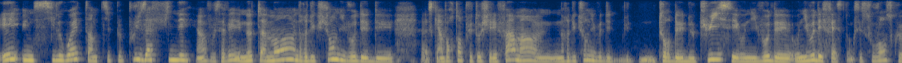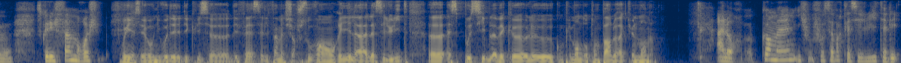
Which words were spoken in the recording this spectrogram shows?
et une silhouette un petit peu plus affinée. Hein. vous savez, notamment une réduction au niveau des, des euh, ce qui est important plutôt chez les femmes, hein, une réduction au niveau des, du tour de, de, cuisses et au niveau des, au niveau des fesses. Donc, c'est souvent ce que, ce que les femmes recherchent. Oui, c'est au niveau des, cuisses, euh, des fesses, et les femmes elles cherchent souvent à enrayer la, cellulite. Euh, est-ce possible avec le complément dont on parle actuellement alors, quand même, il faut, savoir que la cellulite, elle est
